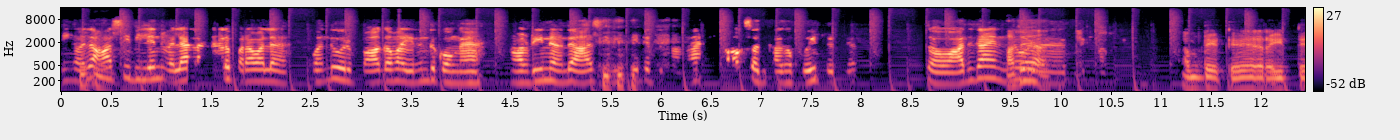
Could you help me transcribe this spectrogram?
நீங்க வந்து ம்ஹும். ஆர்சிபில இருந்து விளையாடனாலும் பரவாயில்ல வந்து ஒரு பாகமா இருந்துக்கோங்க அப்படின்னு வந்து ஆர்சிபி கேட்டுட்டு இருக்காங்க டாக்ஸ் அதுக்காக போயிட்டு இருக்கு ஸோ அதுதான் இன்னொரு அப்டேட்டு ரைட்டு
